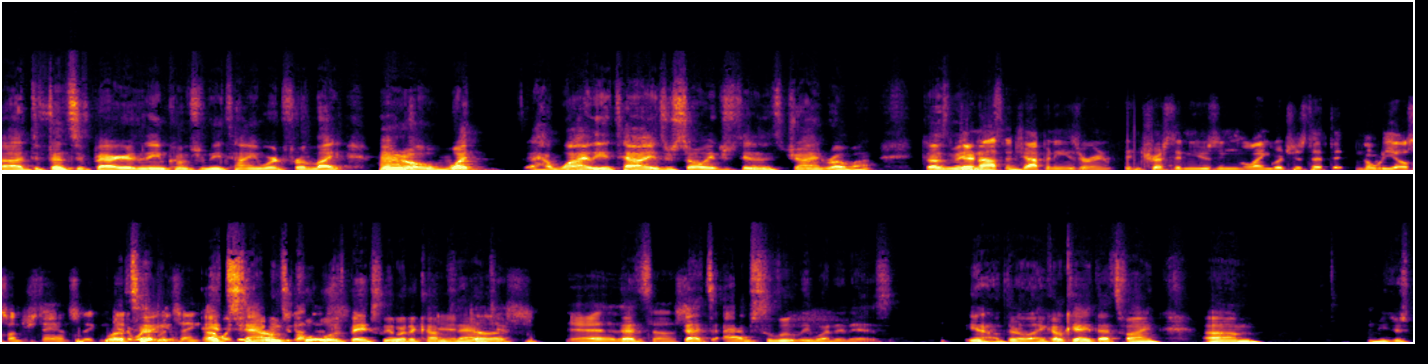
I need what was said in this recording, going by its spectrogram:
uh, defensive barrier. The name comes from the Italian word for light. I don't know what, how, why the Italians are so interested in this giant robot. Doesn't make They're not. The. Japanese are in- interested in using languages that, that nobody else understands, so they can Well, get away with saying, "Oh, it do- sounds cool. this." Is basically what it comes it down to. Yeah, that That's- does. That's absolutely what it is. You know, they're like, okay, that's fine. Um, let me just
